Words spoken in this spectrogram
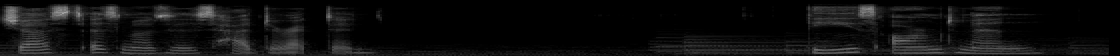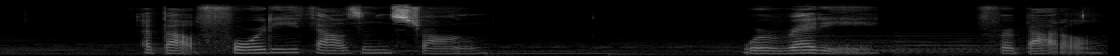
just as Moses had directed. These armed men, about 40,000 strong, were ready for battle,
